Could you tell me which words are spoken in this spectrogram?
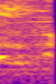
Hey,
